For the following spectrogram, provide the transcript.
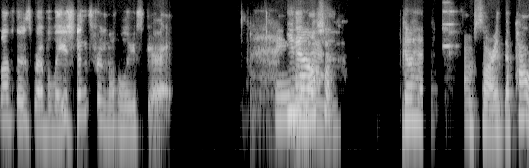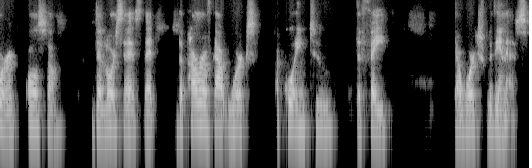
love those revelations from the Holy Spirit. You Amen. know- also- Go ahead. I'm sorry, the power also, the Lord says that the power of God works according to the faith that works within us.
